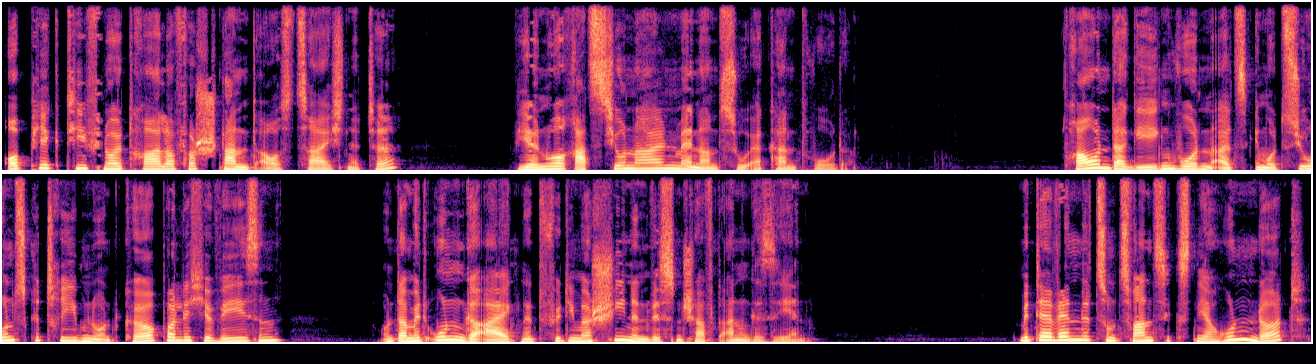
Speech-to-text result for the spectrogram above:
objektiv neutraler Verstand auszeichnete, wie er nur rationalen Männern zuerkannt wurde. Frauen dagegen wurden als emotionsgetriebene und körperliche Wesen und damit ungeeignet für die Maschinenwissenschaft angesehen. Mit der Wende zum 20. Jahrhundert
